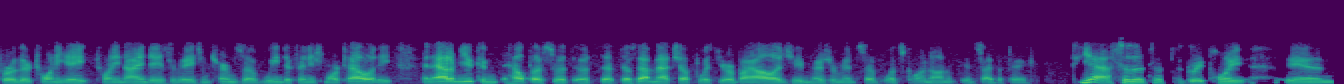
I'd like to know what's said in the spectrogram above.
further 28, 29 days of age in terms of wean to finish mortality. And Adam, you can help us with, with that. Does that match up with your biology measurements of what's going on inside the pig? Yeah, so that's a great point. And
